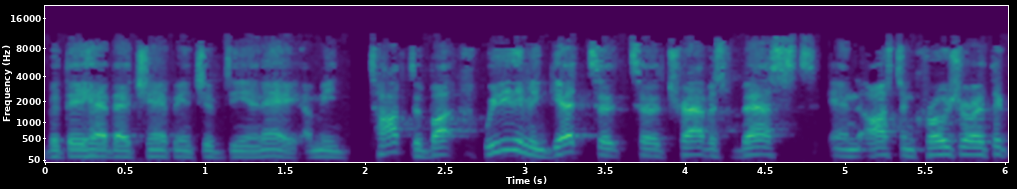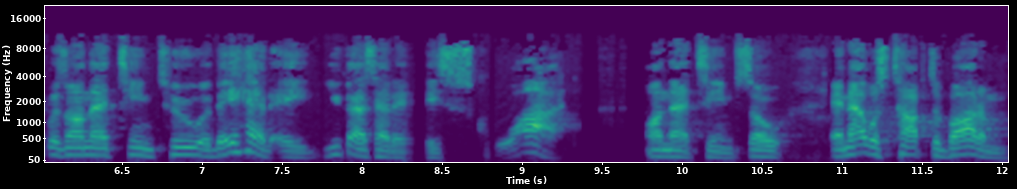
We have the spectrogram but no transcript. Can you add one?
but they had that championship DNA. I mean, top to bottom, we didn't even get to, to Travis Best and Austin Croshere, I think was on that team too. They had a, you guys had a, a squad on that team. So, and that was top to bottom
